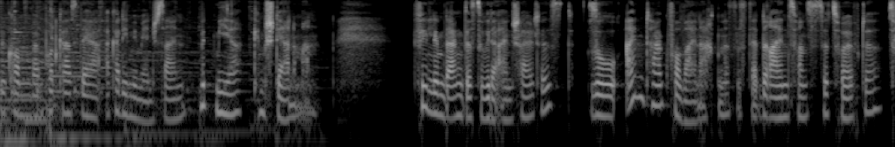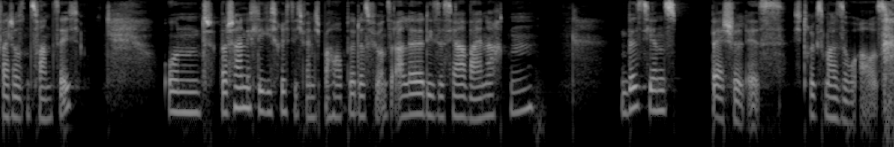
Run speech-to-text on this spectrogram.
Willkommen beim Podcast der Akademie Menschsein mit mir, Kim Sternemann. Vielen lieben Dank, dass du wieder einschaltest. So einen Tag vor Weihnachten, es ist der 23.12.2020. Und wahrscheinlich liege ich richtig, wenn ich behaupte, dass für uns alle dieses Jahr Weihnachten ein bisschen special ist. Ich drück's mal so aus.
